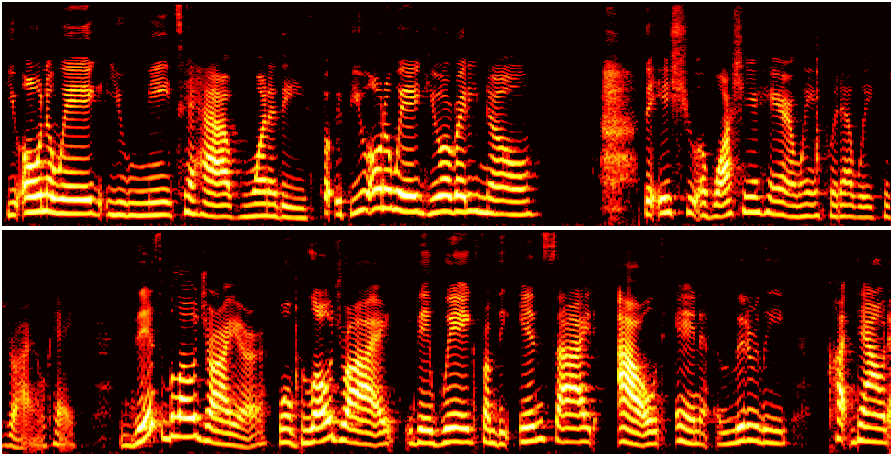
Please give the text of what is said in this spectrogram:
If you own a wig, you need to have one of these. If you own a wig, you already know the issue of washing your hair and waiting for that wig to dry, okay? This blow dryer will blow dry the wig from the inside out and literally cut down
